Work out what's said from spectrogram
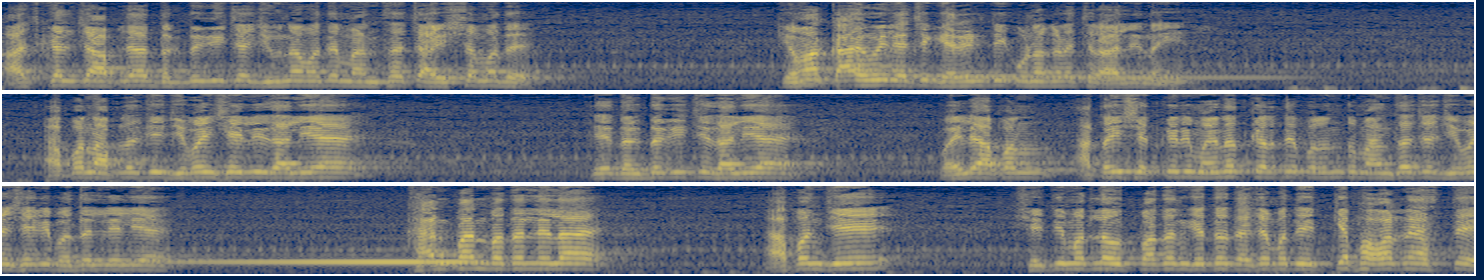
आजकालच्या आपल्या दगदगीच्या जीवनामध्ये माणसाच्या आयुष्यामध्ये केव्हा काय होईल याची गॅरंटी कोणाकडेच राहिली नाही आपण आपलं जी जीवनशैली झाली आहे ते दगदगीची झाली आहे. पहिले आपण आताही शेतकरी मेहनत करते परंतु माणसाच्या जीवनशैली बदललेली आहे. खानपान बदललेलं आहे. आपण जे शेतीमधलं उत्पादन घेतो त्याच्यामध्ये इतके फवारणे असते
